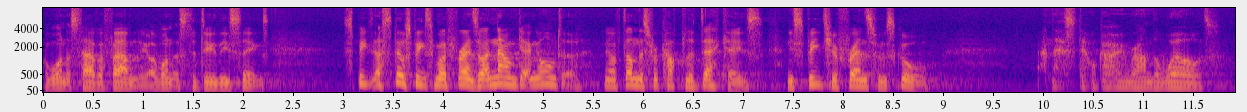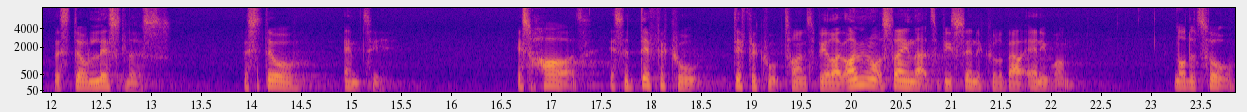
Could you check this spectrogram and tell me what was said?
I want us to have a family. I want us to do these things. Speak, I still speak to my friends. Right now I'm getting older. You know, I've done this for a couple of decades. And You speak to your friends from school, and they're still going around the world. They're still listless. They're still empty. It's hard. It's a difficult, difficult time to be alive. I'm not saying that to be cynical about anyone. Not at all.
